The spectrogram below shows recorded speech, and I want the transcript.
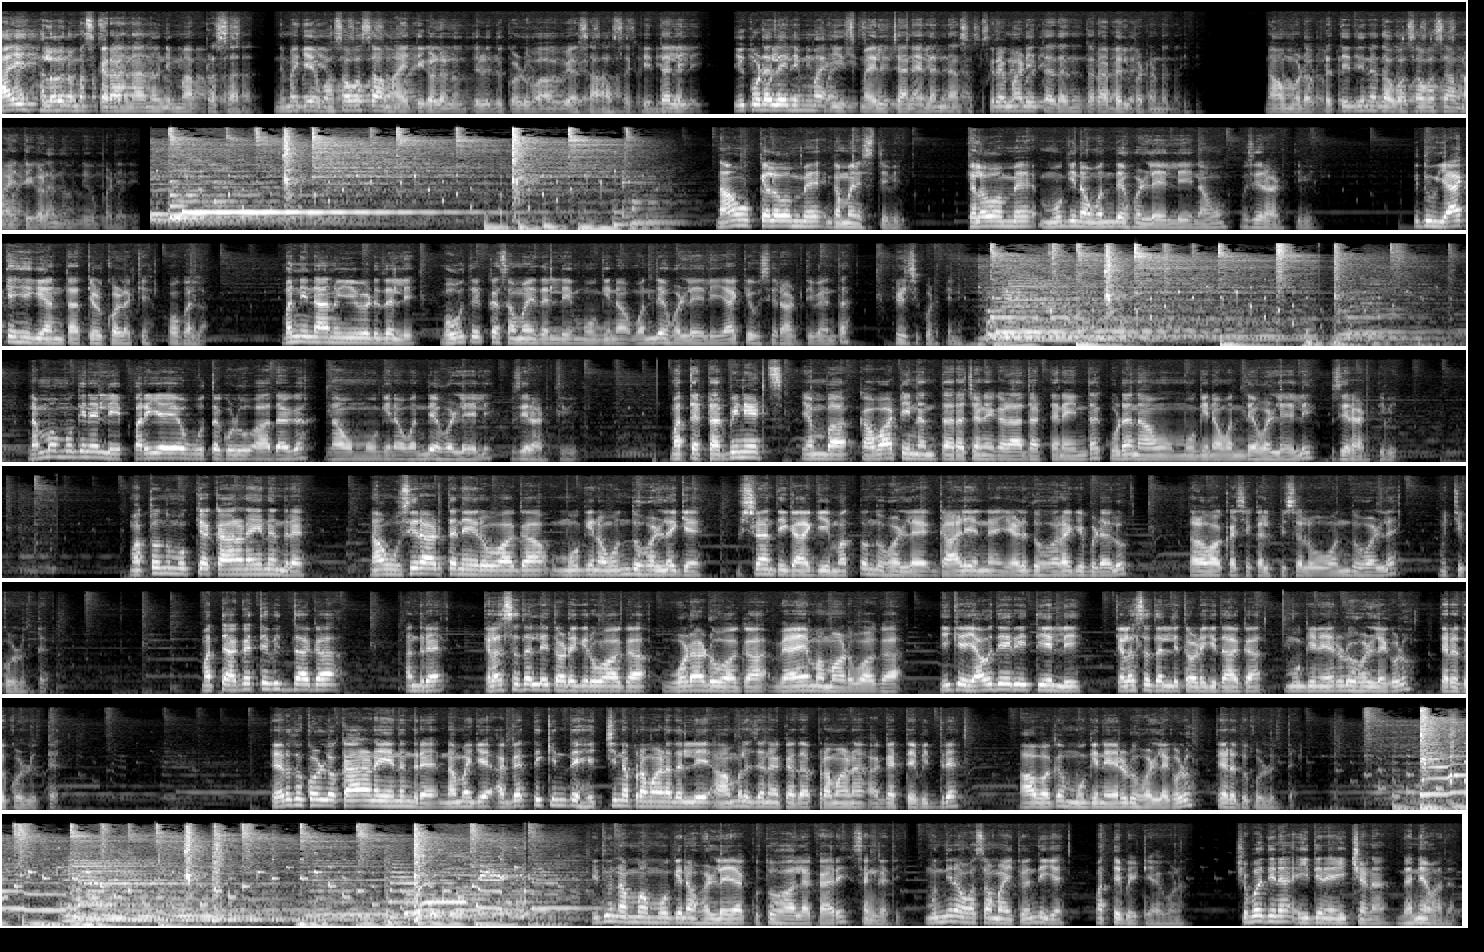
Hi hello ನಮಸ್ಕಾರ. ನಾನು ನಿಮ್ಮ ಪ್ರಸಾದ್. ನಿಮಗೆ ಹೊಸ ಹೊಸ ಮಾಹಿತಿಗಳನ್ನು ತಿಳಿದುಕೊಳ್ಳುವ ಹವ್ಯಾಸ ಆಸಕ್ತಿ ಇದ್ದಲ್ಲಿ, ಈ ಕೂಡಲೇ ನಿಮ್ಮ ಈ ಸ್ಮೈಲ್ ಚಾನೆಲ್ ಅನ್ನು ಸಬ್ಸ್ಕ್ರೈಬ್ ಮಾಡಿ, ತದನಂತರ ಬೆಲ್ ಬಟನ್ ಒತ್ತಿ. ನಾವು ಮಾಡುವ ಪ್ರತಿದಿನದ ಹೊಸ ಹೊಸ ಮಾಹಿತಿಗಳನ್ನು ನೀವು ಪಡೆಯಿರಿ. ನಾವು ಕೆಲವೊಮ್ಮೆ ಗಮನಿಸ್ತೀವಿ. ಕೆಲವೊಮ್ಮೆ ಮೂಗಿನ ಒಂದೇ ಹೊಳ್ಳೆಯಲ್ಲಿ ನಾವು ಉಸಿರಾಡ್ತೀವಿ. ಇದು ಯಾಕೆ ಹೀಗೆ ಅಂತ ತಿಳ್ಕೊಳ್ಳೋಕ್ಕೆ ಹೋಗಲ್ಲ. ಬನ್ನಿ, ನಾನು ಈ ವಿಡಿಯೋದಲ್ಲಿ ಬಹುತೇಕ ಸಮಯದಲ್ಲಿ ಮೂಗಿನ ಒಂದೇ ಹೊಳ್ಳೆಯಲ್ಲಿ ಯಾಕೆ ಉಸಿರಾಡ್ತೀವಿ ಅಂತ ತಿಳಿಸಿಕೊಡ್ತೀನಿ. ನಮ್ಮ ಮೂಗಿನಲ್ಲಿ ಪರ್ಯಾಯ ಊತಗಳು ಆದಾಗ ನಾವು ಮೂಗಿನ ಒಂದೇ ಹೊಳ್ಳೆಯಲ್ಲಿ ಉಸಿರಾಡ್ತೀವಿ. ಮತ್ತು ಟರ್ಬಿನೇಟ್ಸ್ ಎಂಬ ಕವಾಟಿನಂಥ ರಚನೆಗಳ ದಟ್ಟಣೆಯಿಂದ ಕೂಡ ನಾವು ಮೂಗಿನ ಒಂದೇ ಹೊಳ್ಳೆಯಲ್ಲಿ ಉಸಿರಾಡ್ತೀವಿ. ಮತ್ತೊಂದು ಮುಖ್ಯ ಕಾರಣ ಏನೆಂದರೆ, ನಾವು ಉಸಿರಾಡ್ತಾನೆ ಇರುವಾಗ ಮೂಗಿನ ಒಂದು ಹೊಳ್ಳೆಗೆ ವಿಶ್ರಾಂತಿಗಾಗಿ ಮತ್ತೊಂದು ಹೊಳ್ಳೆ ಗಾಳಿಯನ್ನು ಎಳೆದು ಹೊರಗೆ ಬಿಡಲು ಸ್ಥಳಾವಕಾಶ ಕಲ್ಪಿಸಲು ಒಂದು ಹೊಳ್ಳೆ ಮುಚ್ಚಿಕೊಳ್ಳುತ್ತೆ. ಮತ್ತು ಅಗತ್ಯವಿದ್ದಾಗ ಅಂದರೆ ಕೆಲಸದಲ್ಲಿ ತೊಡಗಿರುವಾಗ, ಓಡಾಡುವಾಗ, ವ್ಯಾಯಾಮ ಮಾಡುವಾಗ, ಹೀಗೆ ಯಾವುದೇ ರೀತಿಯಲ್ಲಿ ಕೆಲಸದಲ್ಲಿ ತೊಡಗಿದಾಗ ಮೂಗಿನ ಎರಡು ಹೊಳ್ಳೆಗಳು ತೆರೆದುಕೊಳ್ಳುತ್ತೆ. ತೆರೆದುಕೊಳ್ಳೋ ಕಾರಣ ಏನೆಂದರೆ, ನಮಗೆ ಅಗತ್ಯಕ್ಕಿಂತ ಹೆಚ್ಚಿನ ಪ್ರಮಾಣದಲ್ಲಿ ಆಮ್ಲಜನಕದ ಪ್ರಮಾಣ ಅಗತ್ಯವಿದ್ದರೆ ಆವಾಗ ಮೂಗಿನ ಎರಡು ಹೊಳ್ಳೆಗಳು ತೆರೆದುಕೊಳ್ಳುತ್ತೆ. ಇದು ನಮ್ಮ ಮೂಗಿನ ಹೊಳ್ಳೆಯ ಕುತೂಹಲಕಾರಿ ಸಂಗತಿ. ಮುಂದಿನ ಹೊಸ ಮಾಹಿತಿಯೊಂದಿಗೆ ಮತ್ತೆ ಭೇಟಿಯಾಗೋಣ. ಶುಭ ದಿನ, ಈ ದಿನ ಈ ಕ್ಷಣ. ಧನ್ಯವಾದ.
